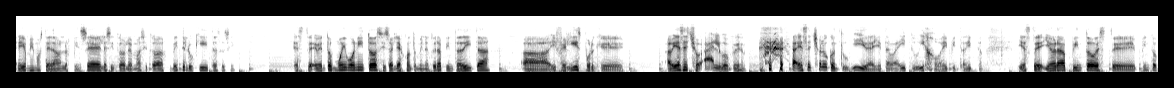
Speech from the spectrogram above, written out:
Ellos mismos te daban los pinceles y todo lo demás y todas 20 luquitas así. Este, eventos muy bonitos y salías con tu miniatura pintadita ah, y feliz porque habías hecho algo, pues. habías hecho algo con tu vida y estaba ahí tu hijo ahí pintadito. Y este, y ahora pinto este, pinto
